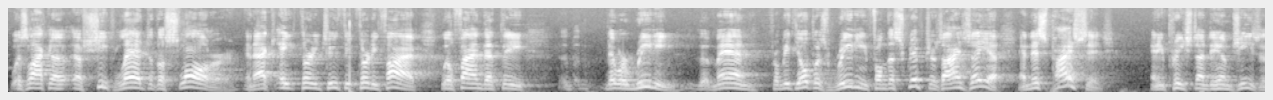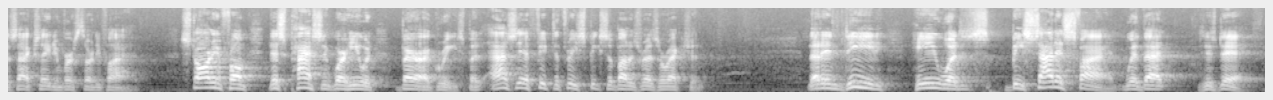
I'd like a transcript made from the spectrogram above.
was like a, a sheep led to the slaughter. In Acts 8 32 through 35, we'll find that the they were reading, the man from Ethiopia was reading from the scriptures, Isaiah, and this passage, and he preached unto him Jesus, Acts 8 and verse 35 starting from this passage where he would bear our griefs. But Isaiah 53 speaks about his resurrection. That indeed he would be satisfied with that, his death,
